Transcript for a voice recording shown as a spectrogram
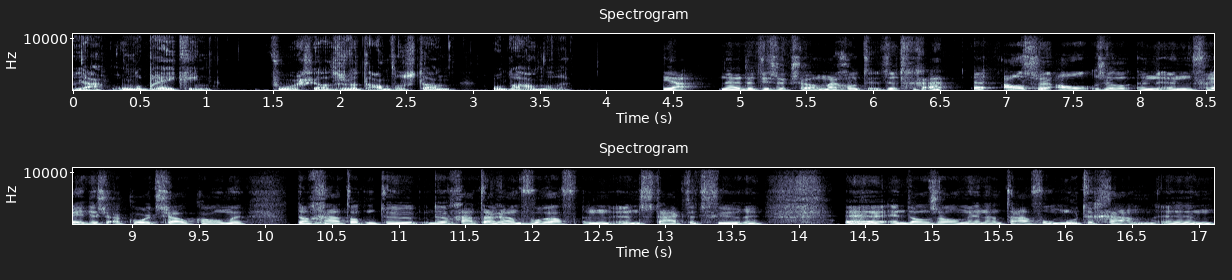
ja, onderbreking voorgesteld. Dat is wat anders dan onderhandelen. Ja, nou, dat is ook zo. Maar goed, eh, als er al zo een, een vredesakkoord zou komen, dan gaat dat natuurlijk, dan gaat daaraan vooraf een, een staakt het vuren. Uh, en dan zal men aan tafel moeten gaan. Uh,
